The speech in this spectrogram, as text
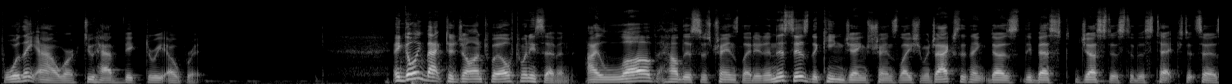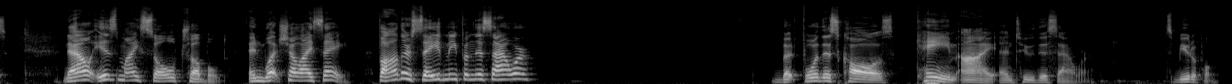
for the hour to have victory over it. And going back to John 12, 27, I love how this is translated. And this is the King James translation, which I actually think does the best justice to this text. It says, Now is my soul troubled, and what shall I say? Father, save me from this hour? But for this cause came I unto this hour. It's beautiful.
